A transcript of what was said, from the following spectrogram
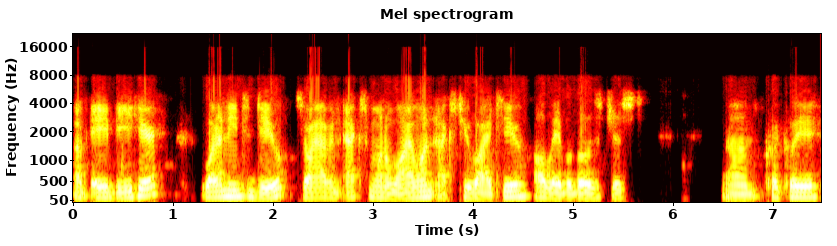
of AB here, what I need to do, so I have an x1, a y1, x2, y2. I'll label those just um, quickly.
